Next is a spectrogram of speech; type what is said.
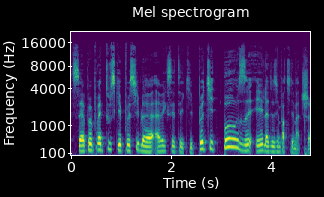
c'est à peu près tout ce qui est possible euh, avec cette équipe. Petite pause et la deuxième partie des matchs.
